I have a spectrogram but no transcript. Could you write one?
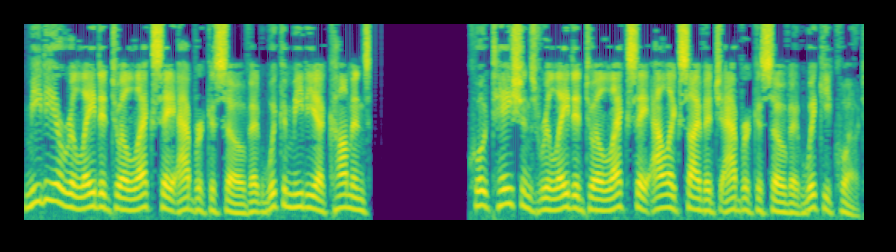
Media related to Alexey Abrikosov at Wikimedia Commons. Quotations related to Alexey Alexeyevich Abrikosov at Wikiquote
